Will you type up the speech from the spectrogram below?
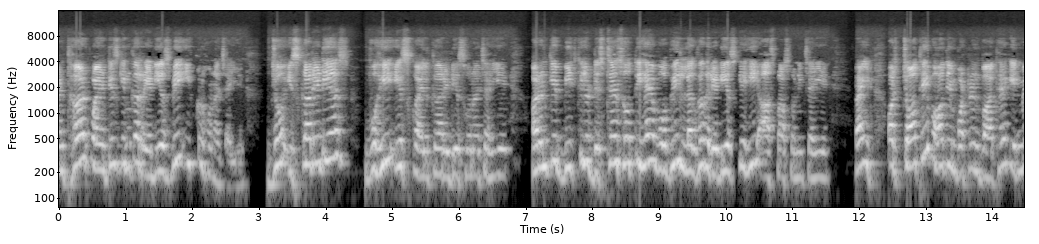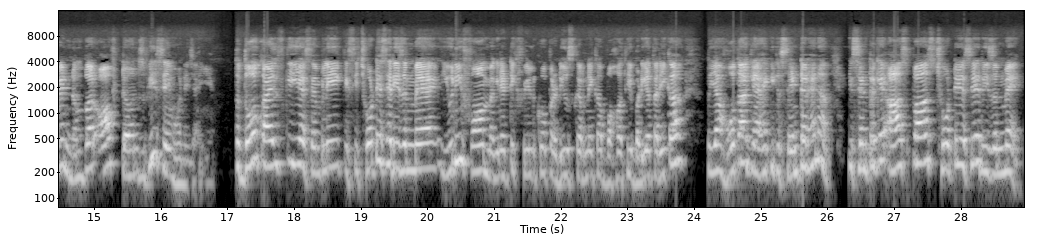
and third point is इनका रेडियस भी इक्वल होना चाहिए। जो इसका रेडियस वही इस कॉइल का रेडियस होना चाहिए। और उनके बीच की जो डिस्टेंस होती है, वो भी लगभग रेडियस के ही आसपास होनी चाहिए राइट और चौथी बहुत इंपॉर्टेंट बात है कि इनमें नंबर ऑफ़ टर्न्स भी सेम होने चाहिए। तो दो कॉइल्स की ये असेंबली किसी छोटे से रीजन में यूनिफॉर्म मैग्नेटिक फ़ील्ड को प्रोड्यूस करने का बहुत ही बढ़िया तरीका। तो यहाँ होता क्या है कि जो सेंटर है ना, इस सेंटर के आसपास छोटे से रीजन में,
